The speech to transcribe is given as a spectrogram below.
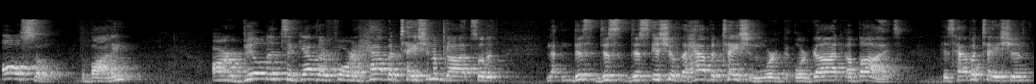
also, the body, are builded together for an habitation of God. So that this this this issue of the habitation where, where God abides, his habitation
